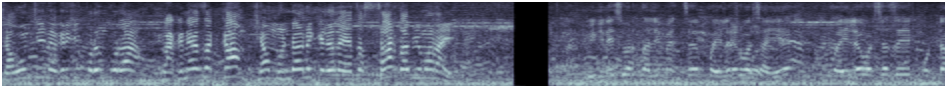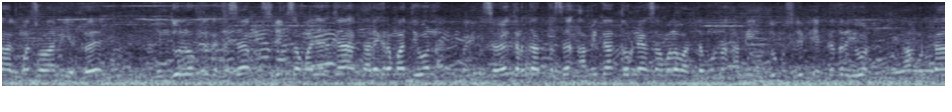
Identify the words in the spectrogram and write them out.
शाहूंची नगरीची परंपरा राखण्याचं काम ह्या मंडळाने केलेलं आहे याचा सार्थ अभिमान आहे. विघ्नेश्वर तालीमेचं पहिलंच वर्ष आहे. पहिल्या वर्षाचं एक मोठा आगमन सोहळा आम्ही घेतलो आहे हिंदू लोक जसं मुस्लिम समाजाच्या कार्यक्रमात येऊन सगळं करतात तसं आम्ही का करू नये असं आम्हाला वाटतं म्हणून आम्ही हिंदू मुस्लिम एकत्र येऊन हा मोठा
